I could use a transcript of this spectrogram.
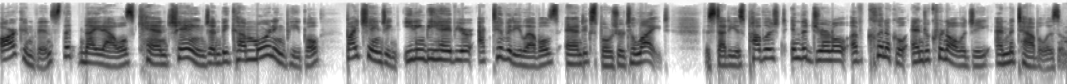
are convinced that night owls can change and become morning people by changing eating behavior, activity levels, and exposure to light. The study is published in the Journal of Clinical Endocrinology and Metabolism.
